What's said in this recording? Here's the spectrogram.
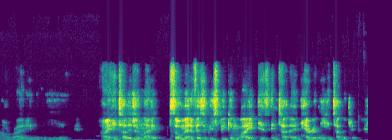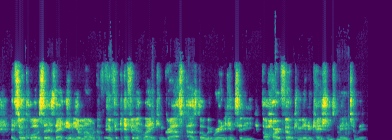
All righty. All right, intelligent light. So, metaphysically speaking, light is inte- inherently intelligent. And so, Q'uo says that any amount of inf- infinite light can grasp, as though it were an entity, the heartfelt communications made to it.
